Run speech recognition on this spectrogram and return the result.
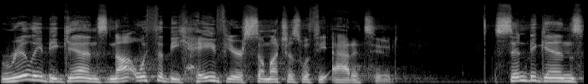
really begins not with the behavior so much as with the attitude. Sin begins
